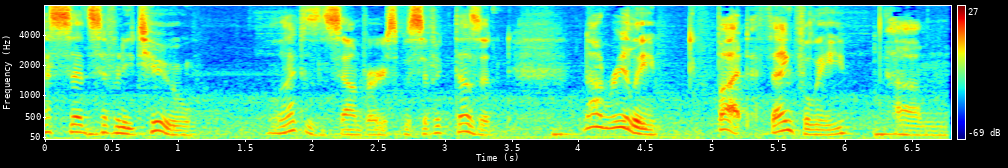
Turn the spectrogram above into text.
SZ72, well, that doesn't sound very specific, does it? Not really, but thankfully, um,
